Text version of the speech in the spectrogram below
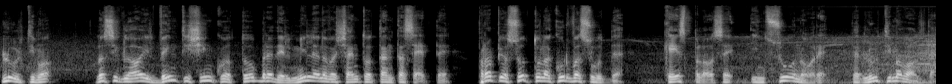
L'ultimo lo siglò il 25 ottobre del 1987, proprio sotto la curva sud, che esplose in suo onore per l'ultima volta.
